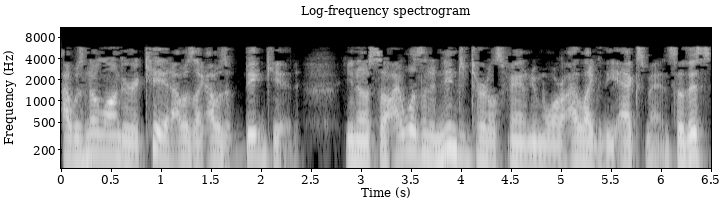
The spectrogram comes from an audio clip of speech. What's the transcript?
I was no longer a kid. I was like, I was a big kid, you know, so I wasn't a Ninja Turtles fan anymore. I liked the X-Men. So this,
